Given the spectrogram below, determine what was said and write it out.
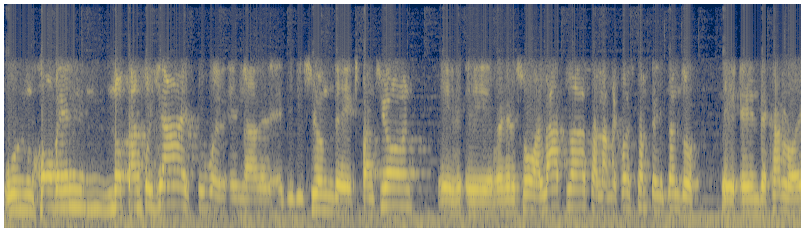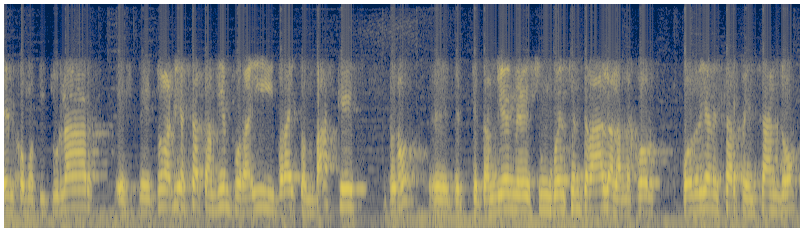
un joven, no tanto ya, estuvo en, la división de expansión, eh, eh, regresó al Atlas, a lo mejor están pensando eh, en dejarlo a él como titular, este, todavía está también por ahí Brighton Vázquez, ¿no? que, también es un buen central, a lo mejor podrían estar pensando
